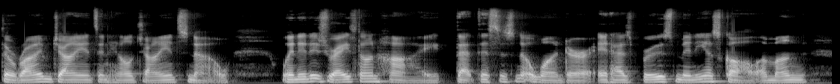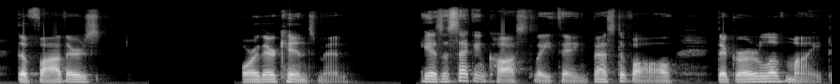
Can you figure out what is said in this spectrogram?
the rime giants and hill giants know, when it is raised on high, that this is no wonder, it has bruised many a skull among the fathers or their kinsmen. He has a second costly thing, best of all, the girdle of might.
